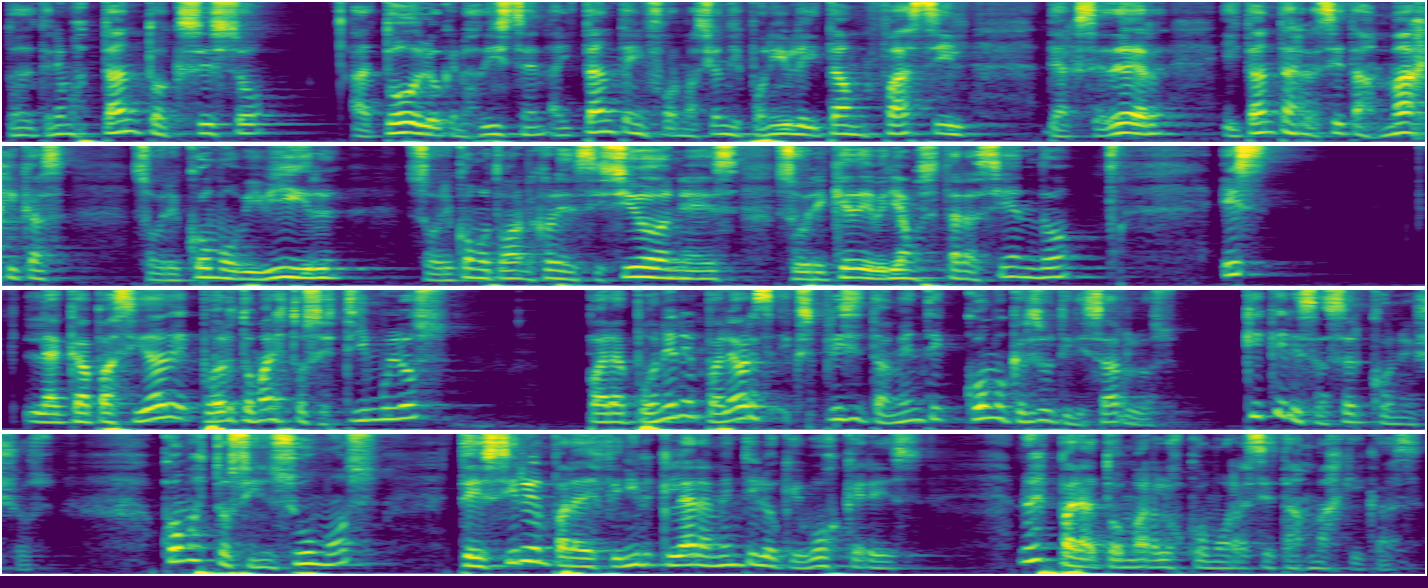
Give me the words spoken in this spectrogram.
donde tenemos tanto acceso a todo lo que nos dicen, hay tanta información disponible y tan fácil de acceder y tantas recetas mágicas sobre cómo vivir, sobre cómo tomar mejores decisiones, sobre qué deberíamos estar haciendo, es la capacidad de poder tomar estos estímulos para poner en palabras explícitamente cómo querés utilizarlos, qué querés hacer con ellos, cómo estos insumos te sirven para definir claramente lo que vos querés. No es para tomarlos como recetas mágicas,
